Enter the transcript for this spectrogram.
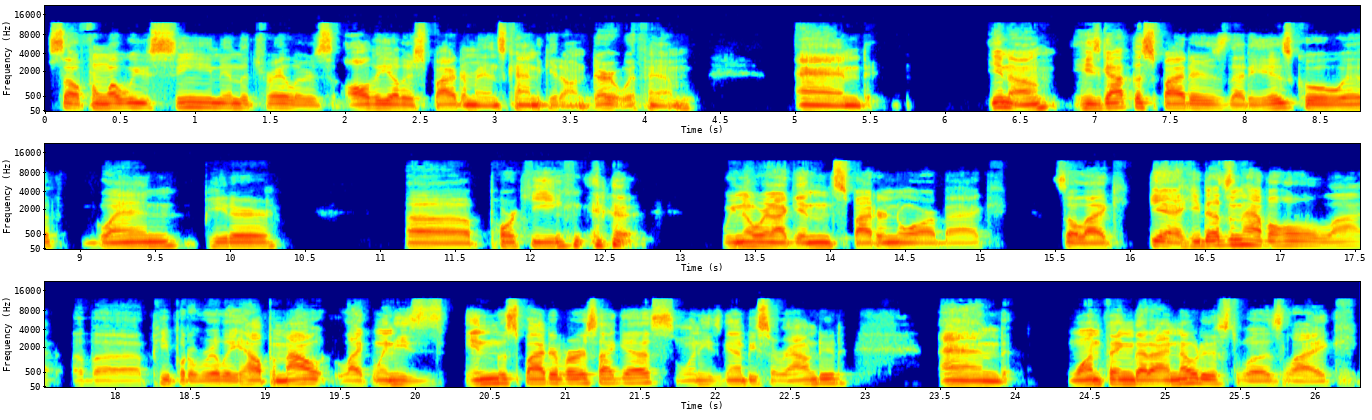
so from what we've seen in the trailers, all the other Spider-Mans kind of get on dirt with him. And, you know, he's got the spiders that he is cool with. Gwen, Peter, uh, Porky. we know we're not getting Spider Noir back. So like, yeah, he doesn't have a whole lot of uh people to really help him out. Like when he's in the Spider Verse, I guess when he's gonna be surrounded. And one thing that I noticed was like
